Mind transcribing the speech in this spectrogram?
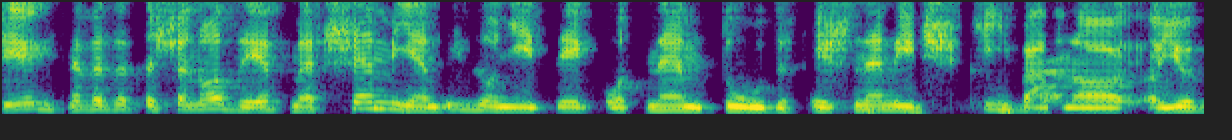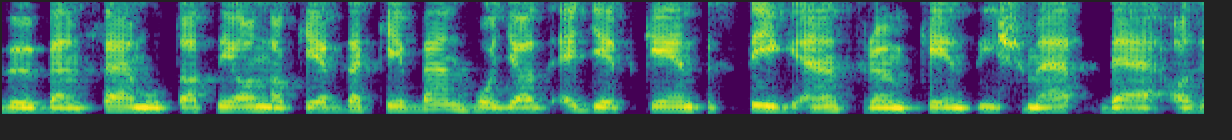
ügyészség, nevezetesen azért, mert semmilyen bizonyítékot nem tud és nem is kíván a, a jövőben felmutatni annak érdekében, hogy az egyébként Stig Enströmként ismert, de az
